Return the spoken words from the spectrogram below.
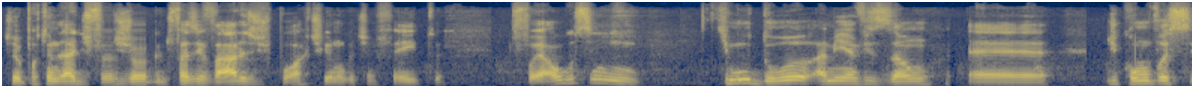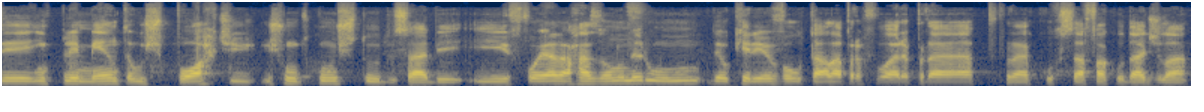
tive a oportunidade de, de fazer vários esportes que eu nunca tinha feito. Foi algo, assim, que mudou a minha visão é, de como você implementa o esporte junto com o estudo, sabe? E foi a razão número um de eu querer voltar lá para fora para cursar a faculdade lá.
